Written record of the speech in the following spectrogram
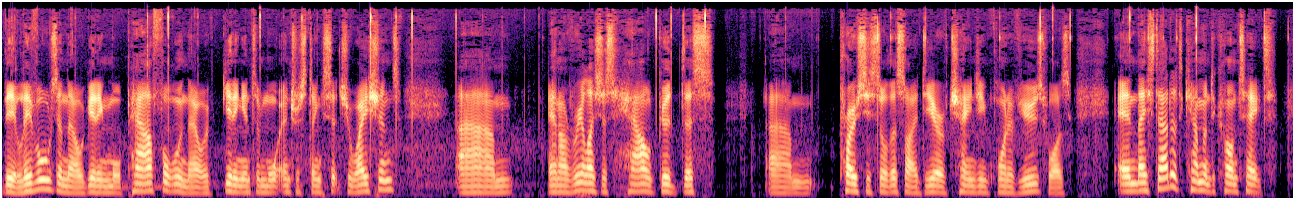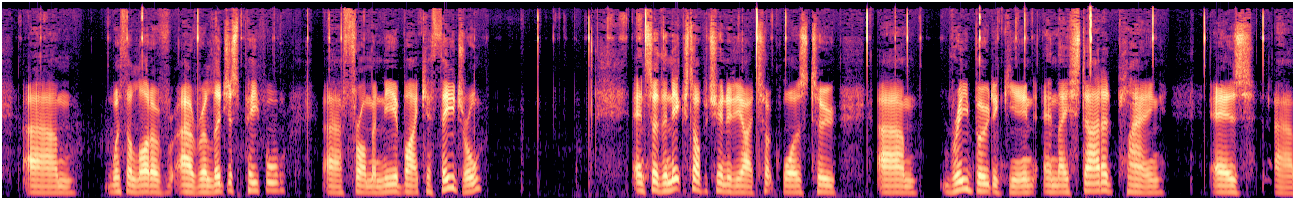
their levels and they were getting more powerful and they were getting into more interesting situations. Um, and I realized just how good this um, process or this idea of changing point of views was. And they started to come into contact um, with a lot of uh, religious people uh, from a nearby cathedral. And so the next opportunity I took was to um, reboot again, and they started playing as uh,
